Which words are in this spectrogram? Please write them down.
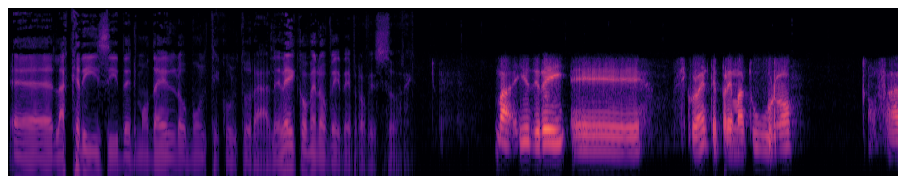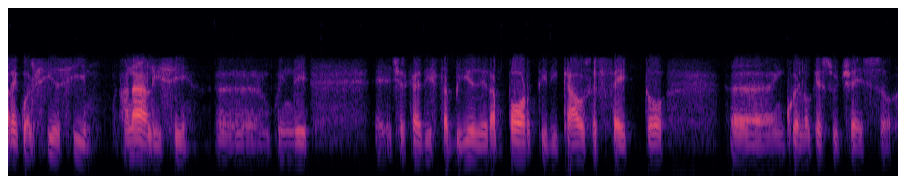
eh, la crisi del modello multiculturale. Lei come lo vede, professore? Ma io direi eh, sicuramente prematuro fare qualsiasi analisi, eh, quindi eh, cercare di stabilire dei rapporti di causa-effetto eh, in quello che è successo.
